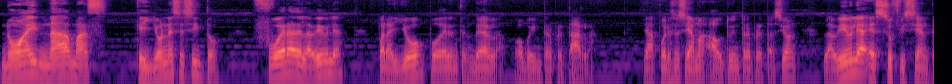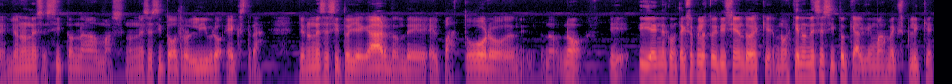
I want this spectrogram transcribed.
No hay nada más que yo necesito fuera de la Biblia para yo poder entenderla o interpretarla. ¿Ya? Por eso se llama autointerpretación. La Biblia es suficiente. Yo no necesito nada más. No necesito otro libro extra. Yo no necesito llegar donde el pastor o... No, no. Y, y, en el contexto que lo estoy diciendo es que no es que no necesito que alguien más me explique.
